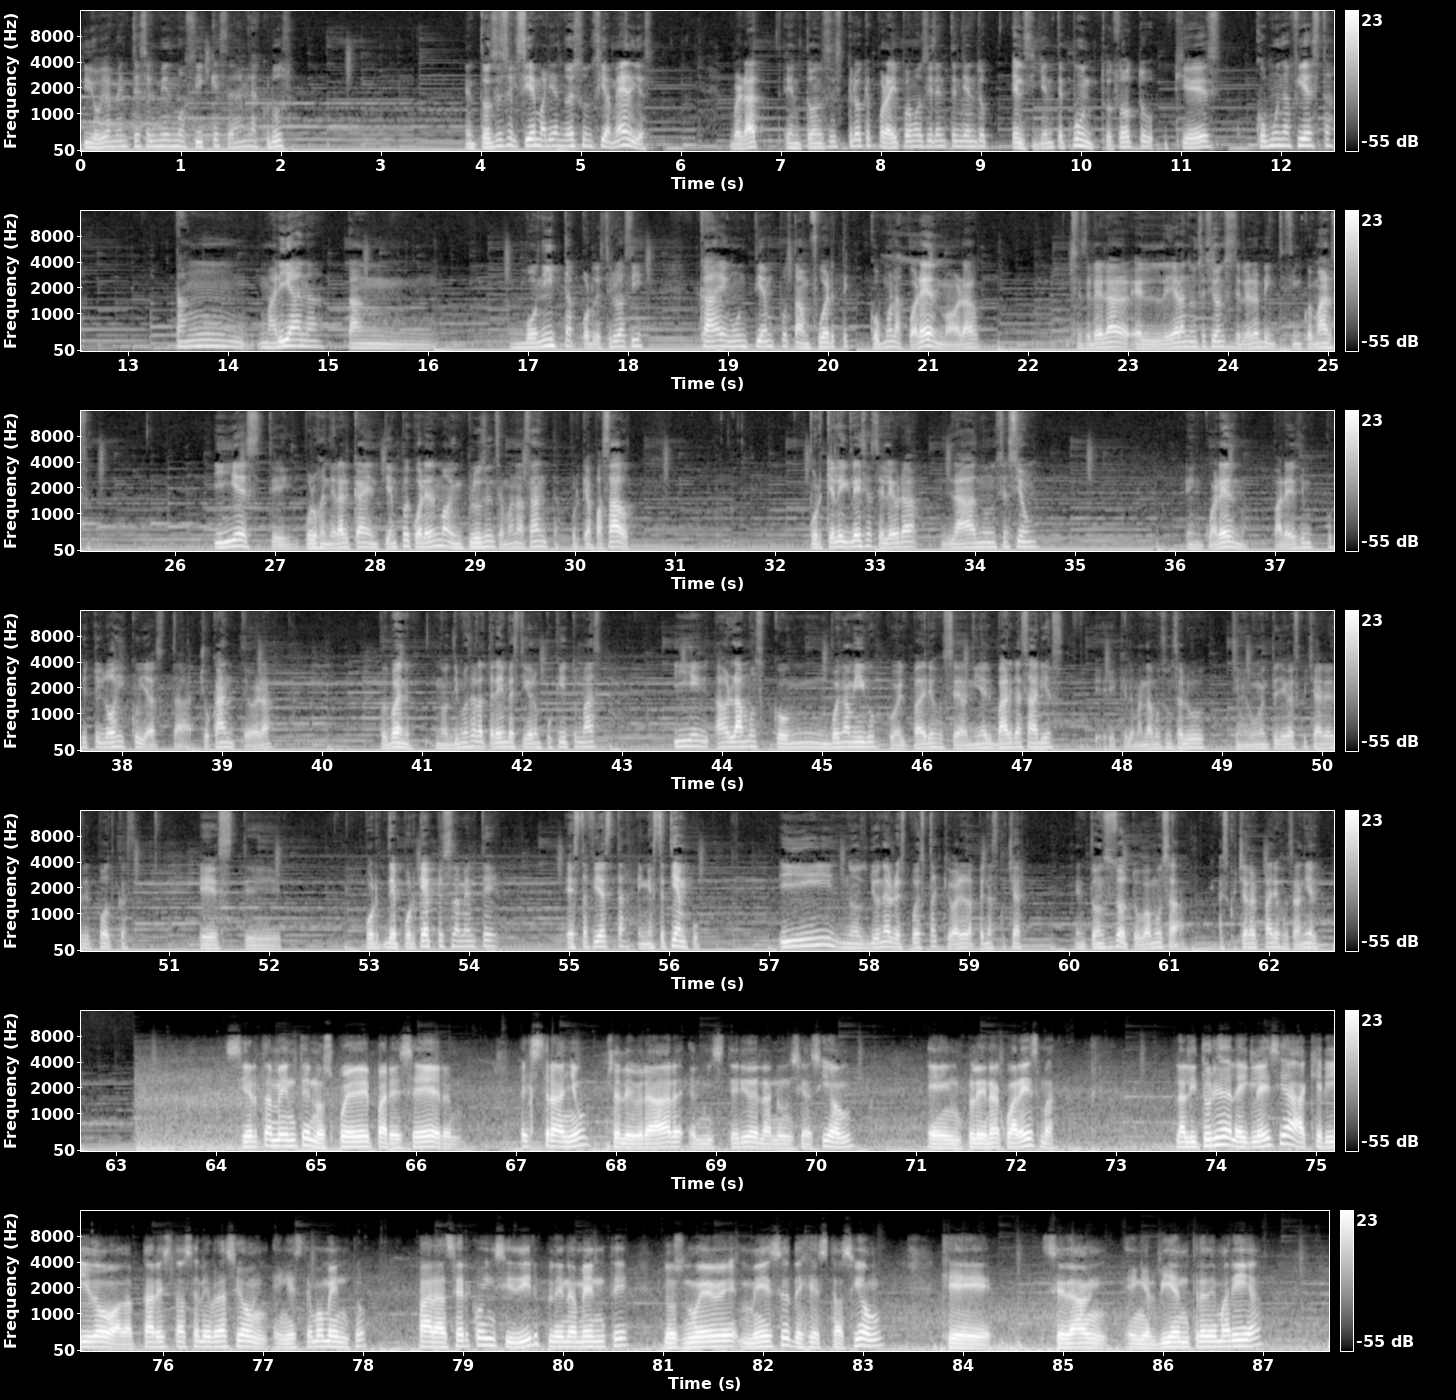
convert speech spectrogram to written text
Y obviamente es el mismo sí que se da en la cruz entonces el sí de María no es un sí a medias, ¿verdad? Entonces creo que por ahí podemos ir entendiendo el siguiente punto, Soto, que es como una fiesta tan mariana, tan bonita, por decirlo así, cae en un tiempo tan fuerte como la cuaresma, ¿verdad? Se celebra, el día de la Anunciación se celebra el 25 de marzo. Y este, por lo general cae en tiempo de cuaresma o incluso en Semana Santa, porque ha pasado. ¿Por qué la iglesia celebra la anunciación en cuaresma? Parece un poquito ilógico y hasta chocante, ¿verdad? Pues bueno, nos dimos a la tarea de investigar un poquito más y hablamos con un buen amigo, con el padre José Daniel Vargas Arias, eh, que le mandamos un saludo si en algún momento llega a escuchar el podcast, este, de por qué precisamente esta fiesta en este tiempo. Y nos dio una respuesta que vale la pena escuchar. Entonces, Otto, vamos a, a escuchar al Padre José Daniel. Ciertamente nos puede parecer extraño celebrar el misterio de la Anunciación en plena cuaresma. La liturgia de la iglesia ha querido adaptar esta celebración en este momento para hacer coincidir plenamente los nueve meses de gestación que se dan en el vientre de María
